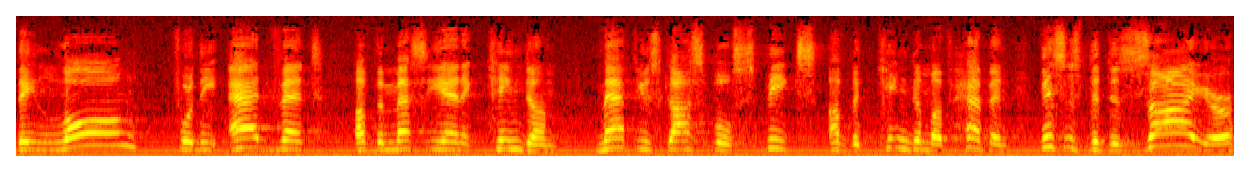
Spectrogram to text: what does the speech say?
they long for the advent of the messianic kingdom. Matthew's gospel speaks of the kingdom of heaven. This is the desire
